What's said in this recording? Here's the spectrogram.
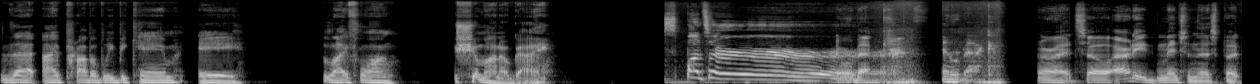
that I probably became a lifelong Shimano guy. Sponsor! And we're back. And we're back. All right. So I already mentioned this, but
